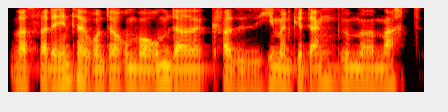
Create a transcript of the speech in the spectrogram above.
was war der Hintergrund darum, warum da quasi sich jemand Gedanken macht,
